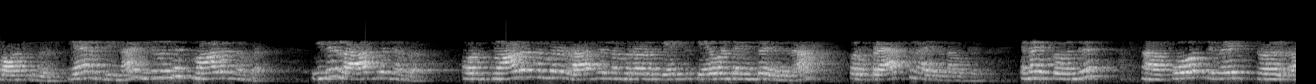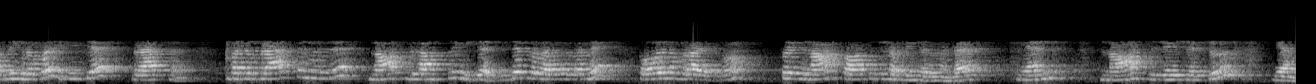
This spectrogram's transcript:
possible ஏன் அப்படின்னா இது வந்து ஸ்மாலர் நம்பர் இது லார்ஜர் நம்பர் ஒரு ஸ்மாலர் நம்பர் லார்ஜர் நம்பரோட கேட்டு கேவன் டைம்ஸ் எழுதுனா ஒரு பிராக்ஷன் ஆயிடும் நமக்கு. ஏன்னா இப்போ வந்து ஃபோர் டிவைட் டுவெல் அப்படிங்கிறப்ப it is a fraction but fraction வந்து நாட் பிலாங்ஸ் டு இதர் இதர்ல வர்றது எல்லாமே ஹோல் நம்பரா இருக்கும். ஸோ இது நாட் பாசிபிள் அப்படிங்கிறதுனால N not related to m.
